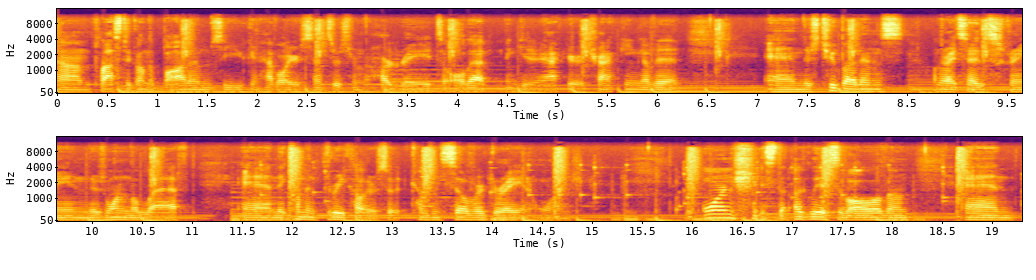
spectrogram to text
um, plastic on the bottom so you can have all your sensors from the heart rate to all that and get an accurate tracking of it. And there's two buttons on the right side of the screen. There's one on the left, and they come in three colors. So it comes in silver, gray, and orange. Orange is the ugliest of all of them, and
